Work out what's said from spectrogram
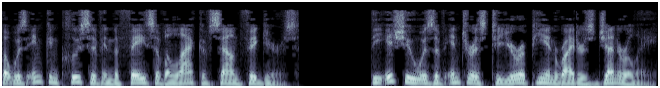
but was inconclusive in the face of a lack of sound figures. The issue was of interest to European writers generally.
